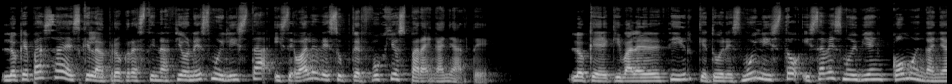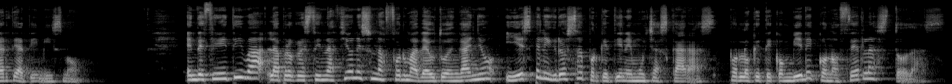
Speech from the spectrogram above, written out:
Lo que pasa es que la procrastinación es muy lista y se vale de subterfugios para engañarte. Lo que equivale a decir que tú eres muy listo y sabes muy bien cómo engañarte a ti mismo. En definitiva, la procrastinación es una forma de autoengaño y es peligrosa porque tiene muchas caras, por lo que te conviene conocerlas todas.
